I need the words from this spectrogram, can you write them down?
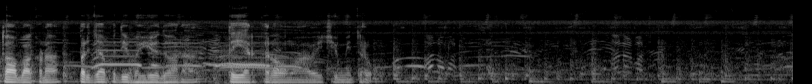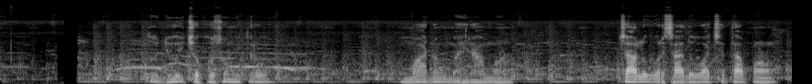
તો આ બાકડા પ્રજાપતિ ભાઈઓ દ્વારા તૈયાર કરવામાં આવે છે મિત્રો. તો જોઈ શકો છો મિત્રો, માનવ મહેરામણ ચાલુ વરસાદ હોવા છતાં પણ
